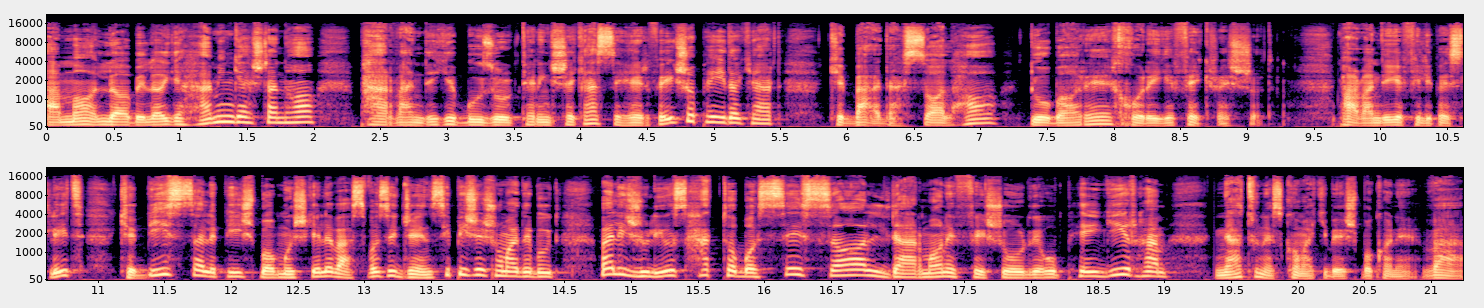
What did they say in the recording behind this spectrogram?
اما لابلای همین گشتنها پرونده بزرگترین شکست حرفه‌ایش رو پیدا کرد که بعد از سالها دوباره خوره فکرش شد. پرونده فیلیپ اسلیت که 20 سال پیش با مشکل وسواس جنسی پیشش اومده بود ولی جولیوس حتی با سه سال درمان فشرده و پیگیر هم نتونست کمکی بهش بکنه و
